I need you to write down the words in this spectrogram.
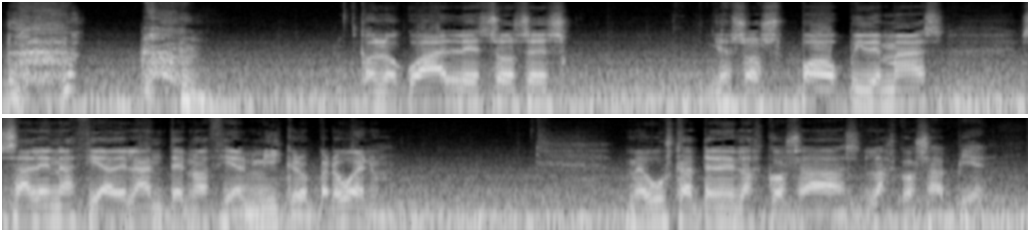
Con lo cual esos, es, esos pop y demás salen hacia adelante, no hacia el micro. Pero bueno, me gusta tener las cosas, las cosas bien.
